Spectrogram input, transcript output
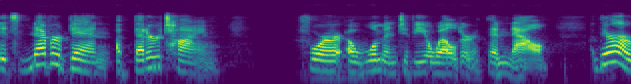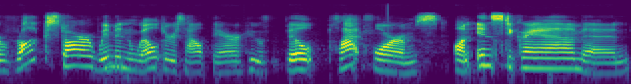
it's never been a better time for a woman to be a welder than now. There are rock star women welders out there who've built platforms on Instagram and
